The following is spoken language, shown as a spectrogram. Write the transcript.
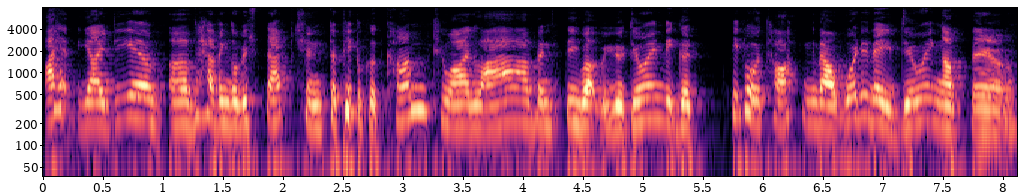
I had the idea of, of having a reception so people could come to our lab and see what we were doing because people were talking about what are they doing up there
